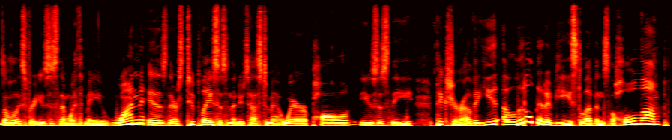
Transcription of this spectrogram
the Holy Spirit uses them with me. One is there's two places in the New Testament where Paul uses the picture of a, ye- a little bit of yeast leavens the whole lump.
